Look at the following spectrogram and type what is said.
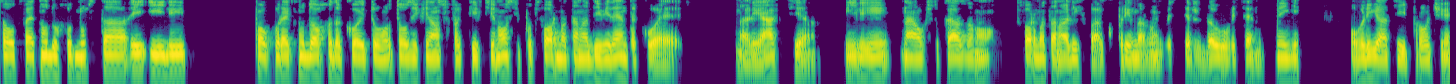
съответно доходността или по-коректно дохода, който този финансов актив ти носи под формата на дивиденд, ако е нали, акция или най-общо казано формата на лихва, ако примерно инвестираш в дългови ценни книги, облигации и прочие.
